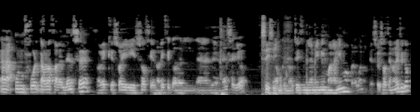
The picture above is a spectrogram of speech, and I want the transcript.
Nada, un fuerte abrazo al Eldense. Sabéis que soy socio honorífico del, eh, del Eldense yo. Sí, sí. Aunque me lo estoy diciendo yo a mí mismo ahora mismo, pero bueno, que soy socio honorífico.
